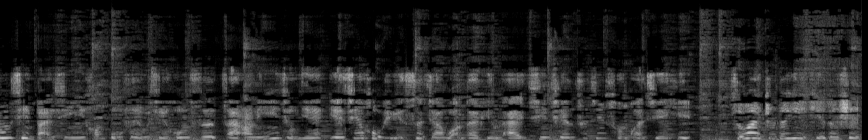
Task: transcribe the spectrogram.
中信百姓银行股份有限公司在二零一九年也先后与四家网贷平台新签资金存管协议。此外，值得一提的是，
